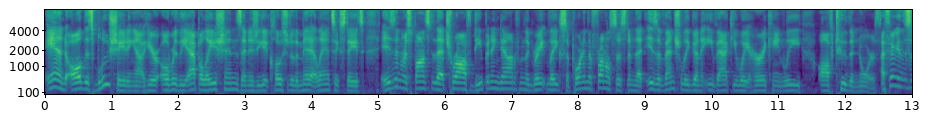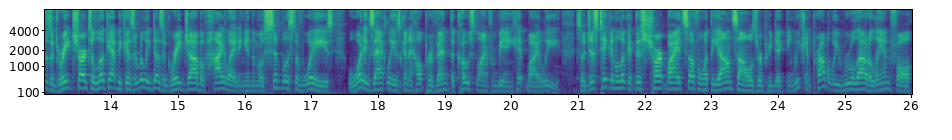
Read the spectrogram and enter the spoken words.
And all this blue out here over the Appalachians and as you get closer to the mid Atlantic states is in response to that trough deepening down from the Great Lakes, supporting the frontal system that is eventually going to evacuate Hurricane Lee off to the north. I figured this is a great chart to look at because it really does a great job of highlighting in the most simplest of ways what exactly is going to help prevent the coastline from being hit by Lee. So just taking a look at this chart by itself and what the ensembles are predicting, we can probably rule out a landfall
